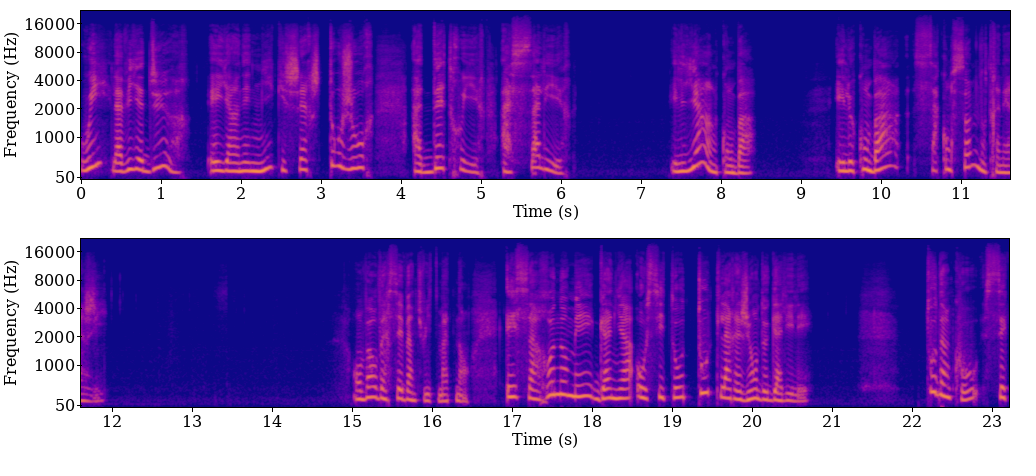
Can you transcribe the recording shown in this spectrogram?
Oui, la vie est dure, et il y a un ennemi qui cherche toujours à détruire, à salir. Il y a un combat. Et le combat, ça consomme notre énergie. On va au verset 28 maintenant. Et sa renommée gagna aussitôt toute la région de Galilée. Tout d'un coup, c'est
